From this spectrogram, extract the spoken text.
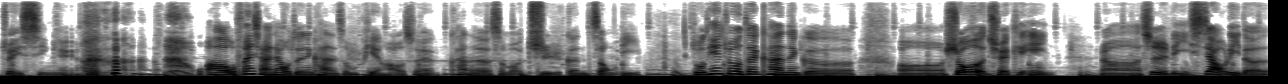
追星哎。啊，我分享一下我最近看了什么片好了，所以看了什么剧跟综艺。昨天就在看那个呃首尔 Check In，呃是李孝利的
